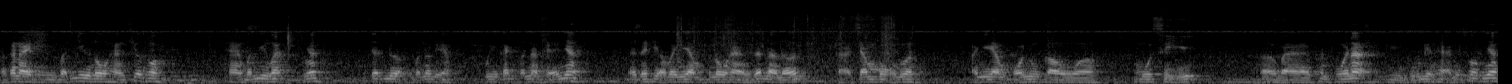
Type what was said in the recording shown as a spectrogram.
ở cái này thì vẫn như lô hàng trước thôi. Hàng vẫn như vậy nhé chất lượng vẫn là đẹp quy cách vẫn là thế nhá. Đây, giới thiệu với anh em lô hàng rất là lớn cả trăm bộ luôn. Anh em có nhu cầu uh, mua sỉ uh, ờ, và phân phối lại thì cũng liên hệ với shop nhá.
